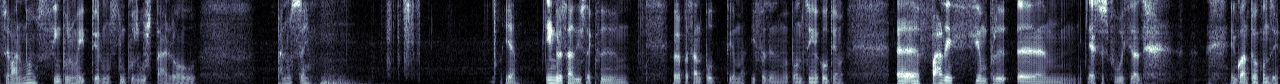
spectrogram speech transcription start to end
sei lá, não é um simples meio termo, um simples gostar ou. pá, não sei. Yeah. E engraçado isto é que, agora passando para o tema e fazendo uma pontezinha com o tema, uh, fazem-se sempre uh, estas publicidades enquanto estão a conduzir.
